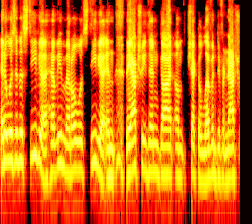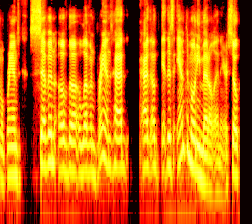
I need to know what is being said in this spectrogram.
and it was in the stevia, heavy metal with stevia, and they actually then got um checked eleven different national brands. Seven of the eleven brands had had uh, this antimony metal in there. So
